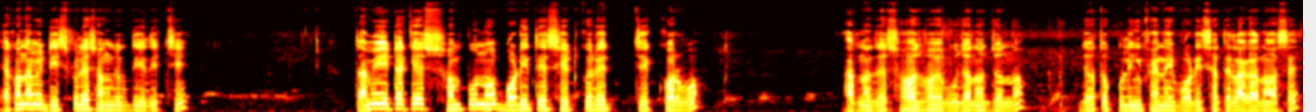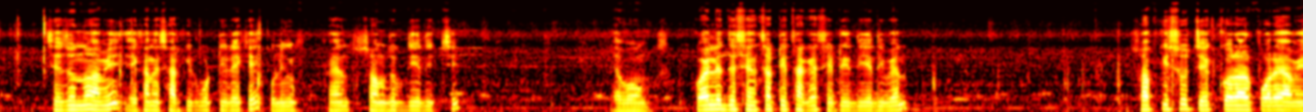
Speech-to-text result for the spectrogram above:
এখন আমি ডিসপ্লে সংযোগ দিয়ে দিচ্ছি। তো আমি এটাকে সম্পূর্ণ বডিতে সেট করে চেক করব আপনাদের সহজভাবে বোঝানোর জন্য। যেহেতু কুলিং ফ্যান এই বডির সাথে লাগানো আছে, সেজন্য আমি এখানে সার্কিট বোর্ডটি রেখে কুলিং ফ্যান সংযোগ দিয়ে দিচ্ছি। এবং কয়েলের যে সেন্সারটি থাকে, সেটি দিয়ে দিবেন। সব কিছু চেক করার পরে আমি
